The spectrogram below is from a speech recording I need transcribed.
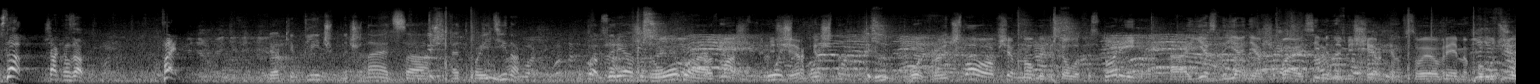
Стоп! Шаг назад. Файт! Легким клинчем начинается этот поединок. Как заряжены оба. Вот Маш, Мощно, Мещеркин. мощно. Вот, про Вячеслава вообще много веселых историй. А, Если я не ошибаюсь, именно Мещеркин в свое время получил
